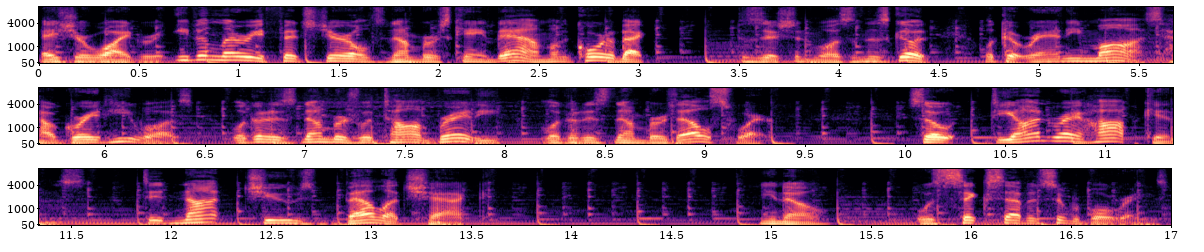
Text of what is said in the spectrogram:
as your wide receiver. Even Larry Fitzgerald's numbers came down when the quarterback position wasn't as good. Look at Randy Moss, how great he was. Look at his numbers with Tom Brady. Look at his numbers elsewhere. So DeAndre Hopkins did not choose Belichick, you know, with six, seven Super Bowl rings.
